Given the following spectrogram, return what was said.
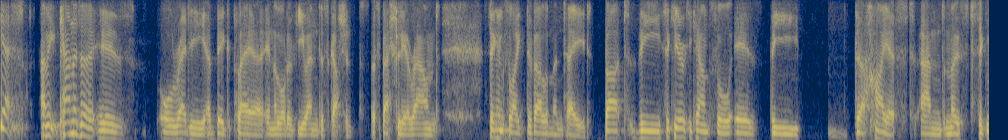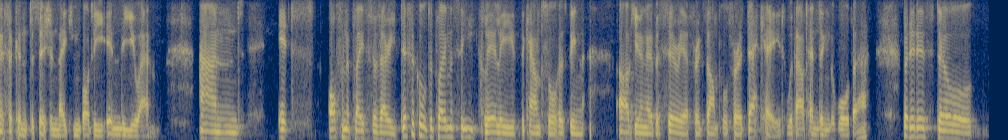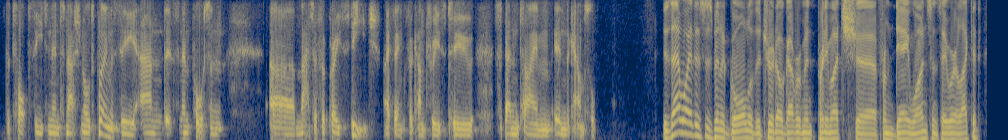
Yes. I mean, Canada is already a big player in a lot of UN discussions, especially around things like development aid. But the Security Council is the the highest and most significant decision making body in the UN. And it's often a place for very difficult diplomacy. Clearly, the Council has been arguing over Syria, for example, for a decade without ending the war there. But it is still the top seat in international diplomacy, and it's an important uh, matter for prestige, I think, for countries to spend time in the Council. Is that why this has been a goal of the Trudeau government pretty much uh, from day one since they were elected?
